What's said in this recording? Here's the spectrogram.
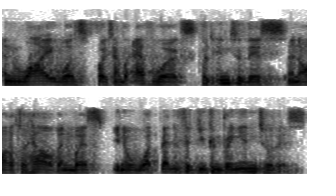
and why was, for example, AFWERX put into this in order to help? And where's, you know, what benefit you can bring into this?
